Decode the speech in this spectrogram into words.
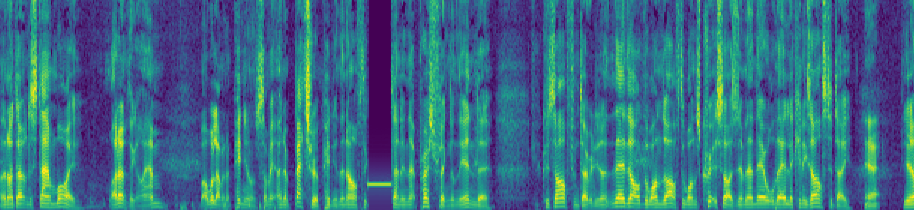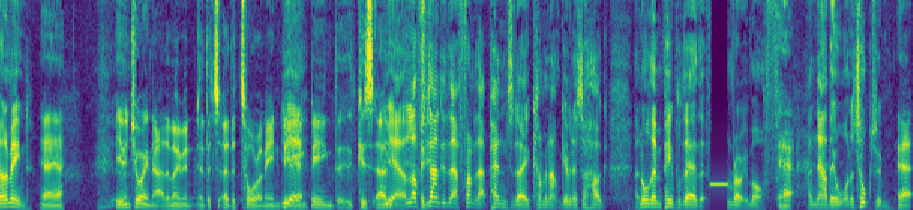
and I don't understand why. I don't think I am. But I will have an opinion on something, and a better opinion than after done in that press thing on the end there. Because half of them don't really know. They're the the ones after ones criticising him, and they're all there licking his ass today. Yeah, You know what I mean? yeah, yeah. Are you enjoying that at the moment at the, t- at the tour? I mean, being Yeah. being because um, yeah, I love standing there in front of that pen today, coming up, giving us a hug, and all them people there that wrote him off, Yeah, and now they all want to talk to him. yeah.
